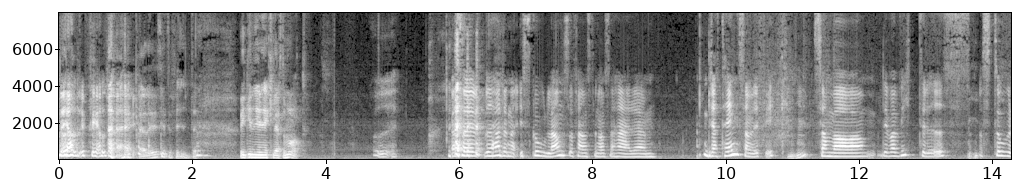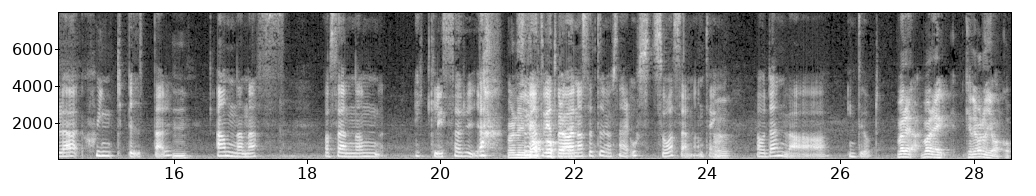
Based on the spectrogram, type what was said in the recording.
det är aldrig fel. Nej, ja, det sitter fint. det. Vilken är din äckligaste mat? Alltså, vi hade I skolan så fanns det någon sån här um, gratäng som vi fick. Som var, det var vitt ris, stora skinkbitar, Mm. ananas och sen någon äcklig sörja. Som jag inte vet vad det var. Någon sån typ av sån här ostsås eller någonting. Ja. Och den var inte god. Var det, var det, kan det vara någon Jakob?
